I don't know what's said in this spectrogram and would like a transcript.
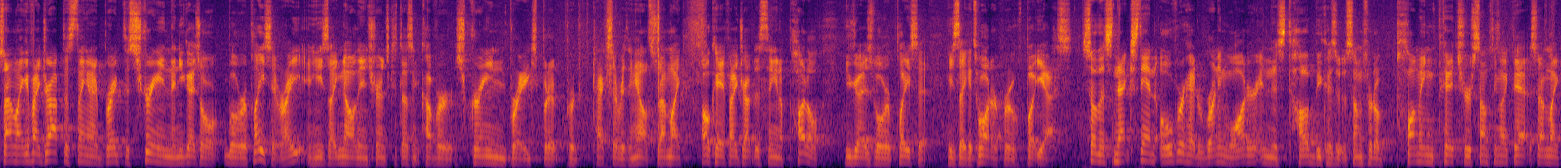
So I'm like, if I drop this thing and I break the screen, then you guys will, will replace it, right? And he's like, no, the insurance doesn't cover screen breaks, but it protects everything else. So I'm like, okay, if I drop this thing in a puddle, you guys will replace it. He's like, it's waterproof, but yes. So this next stand over had running water in this tub because it was some sort of plumbing pitch or something like that. So I'm like,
